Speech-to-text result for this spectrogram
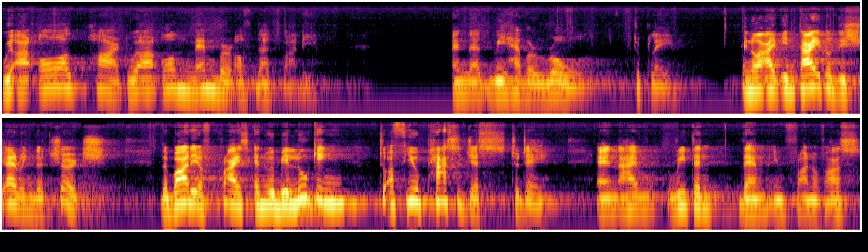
we are all part, we are all member of that body and that we have a role to play. You know, I've entitled this sharing the church, the body of Christ, and we'll be looking to a few passages today. And I've written them in front of us.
